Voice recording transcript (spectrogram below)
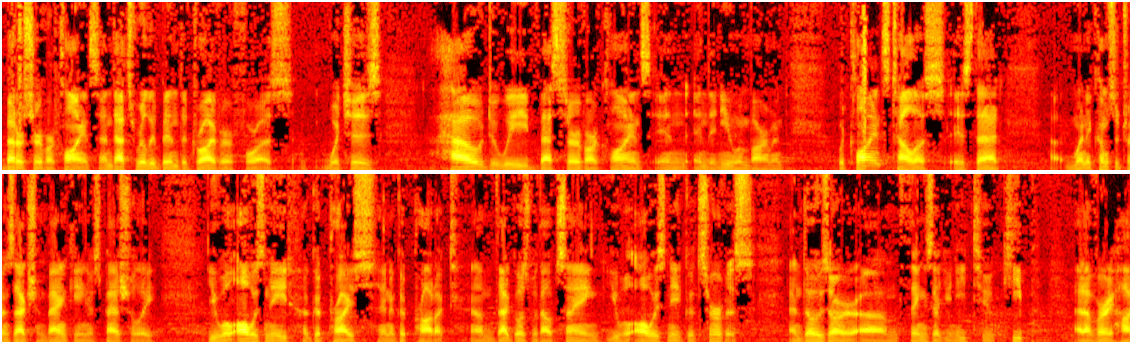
better serve our clients, and that's really been the driver for us, which is how do we best serve our clients in in the new environment. What clients tell us is that uh, when it comes to transaction banking, especially. You will always need a good price and a good product. Um, that goes without saying. You will always need good service. And those are um, things that you need to keep at a very high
